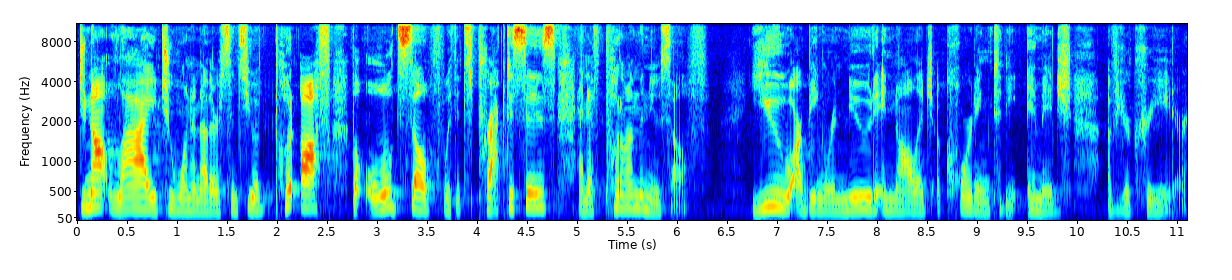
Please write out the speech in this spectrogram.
Do not lie to one another, since you have put off the old self with its practices and have put on the new self. You are being renewed in knowledge according to the image of your Creator.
